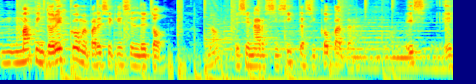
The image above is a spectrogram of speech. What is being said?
más pintoresco me parece que es el de Todd, ¿no? Ese narcisista psicópata. Es, es,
